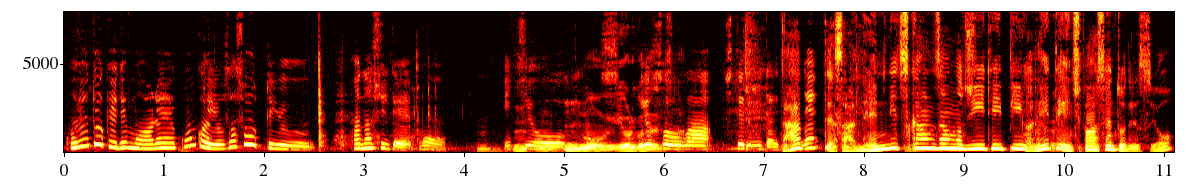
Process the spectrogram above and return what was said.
雇用統計でもあれ、今回良さそうっていう話でもう、一応、もう、よりこと予想はしてるみたいでだすねっ。てさ、年率換算の GDP が0.1%ですよ。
